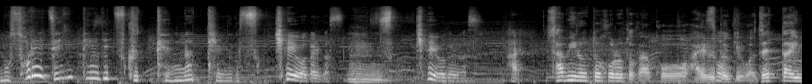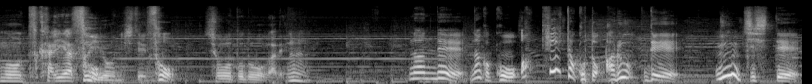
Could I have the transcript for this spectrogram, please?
もうそれ前提で作ってんなっていうのがすっげえわかります、うん。すっげえわかりますはい、サビのところとかこう入る時は絶対もう使いやすいようにしてる。そう。ショート動画で、うん、なんでなんかこうあ聞いたことあるで認知して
